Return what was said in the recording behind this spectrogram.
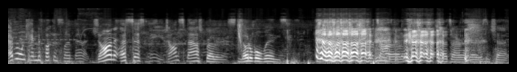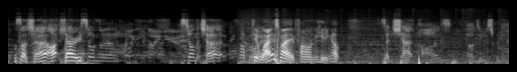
Everyone came to fucking Slambana. John SSB, John Smash Brothers, notable wins. Shout out to Harada. Shout out to Harada. He's in chat. What's up, chat? Uh, oh, chat, are you still in the still in the chat? My boy. Dude, why is my phone heating up? said chat pause? Oh, dude, it's scrolling.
